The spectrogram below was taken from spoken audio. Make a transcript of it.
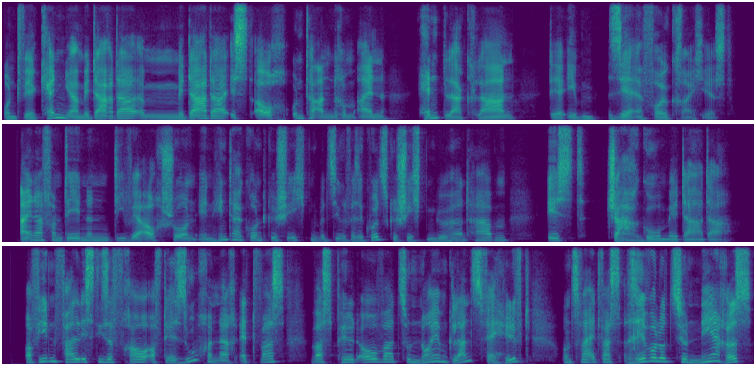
Und wir kennen ja Medarda. Ähm, Medarda ist auch unter anderem ein Händlerclan, der eben sehr erfolgreich ist. Einer von denen, die wir auch schon in Hintergrundgeschichten bzw. Kurzgeschichten gehört haben, ist Jargo Medarda. Auf jeden Fall ist diese Frau auf der Suche nach etwas, was Piltover zu neuem Glanz verhilft, und zwar etwas Revolutionäres,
